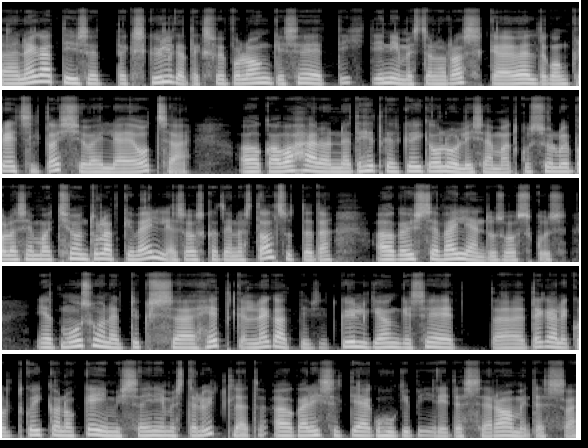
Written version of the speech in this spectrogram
äh, negatiivseteks külgedeks võib-olla ongi see, et tihti inimestel on raske öelda konkreetselt asju välja ja otse, aga vahel on need hetked kõige olulisemad, kus sul võib-olla see emotsioon tulebki välja, sa oskad ennast taltsutada, aga just see väljendusoskus. nii et ma usun, et üks äh, hetkel negatiivseid külgi ongi see, et äh, tegelikult kõik on okei okay,, mis sa inimestele ütled, aga lihtsalt jää kuhugi piiridesse ja raamidesse.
